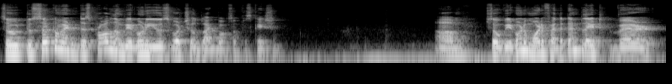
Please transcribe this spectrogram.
So to circumvent this problem, we are going to use virtual black box obfuscation. Um, so we're going to modify the template where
